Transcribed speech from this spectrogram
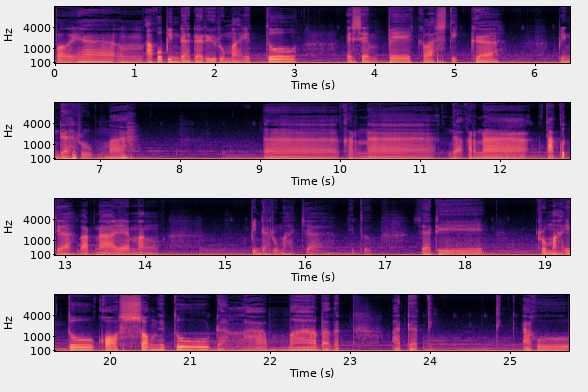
pokoknya hmm, aku pindah dari rumah itu SMP kelas 3 pindah rumah uh, karena nggak karena takut ya karena ya emang pindah rumah aja gitu. Jadi rumah itu kosong itu udah lama banget. Ada tik, tik, aku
